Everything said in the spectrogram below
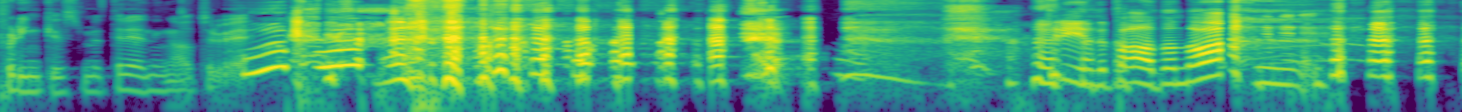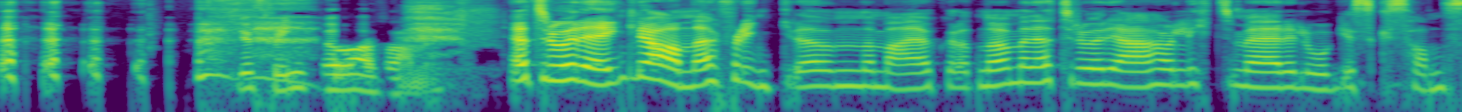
flinkest med treninga, tror jeg. Trynet på Ane nå. Du er flink til å ha Ane. Jeg tror egentlig Ane er flinkere enn meg akkurat nå, men jeg tror jeg har litt mer logisk sans.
